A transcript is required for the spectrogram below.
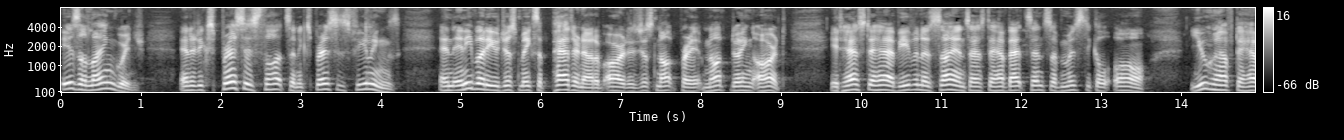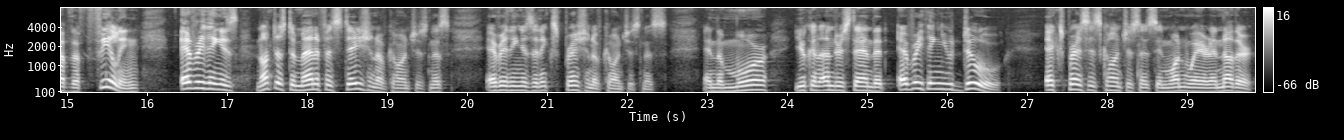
is a language, and it expresses thoughts and expresses feelings. And anybody who just makes a pattern out of art is just not not doing art. It has to have, even as science has to have that sense of mystical awe. You have to have the feeling everything is not just a manifestation of consciousness, everything is an expression of consciousness. And the more you can understand that everything you do expresses consciousness in one way or another,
